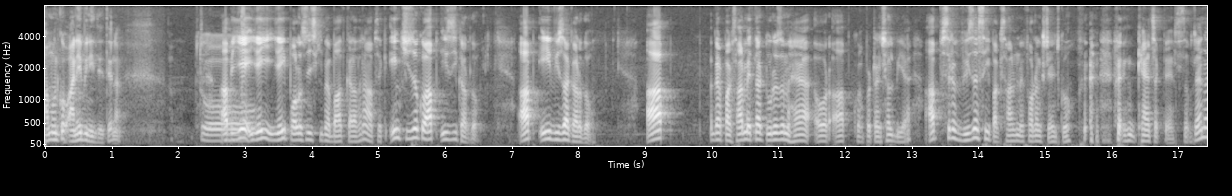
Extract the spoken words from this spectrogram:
ہم ان کو آنے بھی نہیں دیتے نا۔ تو اب یہ یہی یہی پالیسیز کی میں بات کر رہا تھا نا آپ سے کہ ان چیزوں کو آپ ایزی کر دو آپ ای ویزا کر دو آپ اگر پاکستان میں اتنا ٹورزم ہے اور آپ کا پوٹینشیل بھی ہے، آپ صرف ویزا سے ہی پاکستان میں فارن ایکسچینج کو کھینچ سکتے ہیں، سمجھے نا؟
